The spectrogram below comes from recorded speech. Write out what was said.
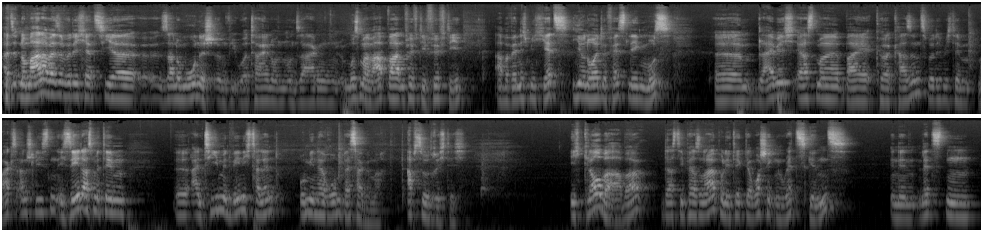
Also normalerweise würde ich jetzt hier äh, salomonisch irgendwie urteilen und, und sagen, muss man mal abwarten, 50-50. Aber wenn ich mich jetzt hier und heute festlegen muss, ähm, bleibe ich erstmal bei Kirk Cousins, würde ich mich dem Max anschließen. Ich sehe das mit dem, äh, ein Team mit wenig Talent um ihn herum besser gemacht. Absolut richtig. Ich glaube aber, dass die Personalpolitik der Washington Redskins in den letzten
